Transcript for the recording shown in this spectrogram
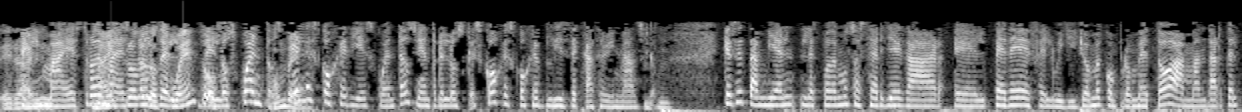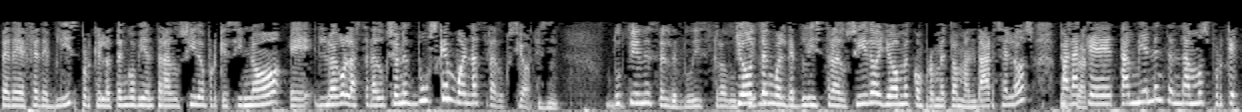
era el maestro de maestros de los del- cuentos. de los cuentos. Hombre. Él escoge 10 cuentos y entre los que escoge, escoge Bliss de Catherine Mansfield. Que ese también les podemos hacer llegar el PDF, Luigi. Yo me comprometo a mandarte el PDF de Bliss porque lo tengo bien traducido, porque si no, eh, luego las traducciones, busquen buenas traducciones. Ujú. ¿Tú tienes el de Bliss traducido? Yo tengo el de Bliss traducido, yo me comprometo a mandárselos para Exacto. que también entendamos porque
